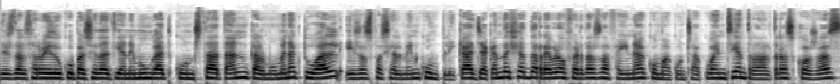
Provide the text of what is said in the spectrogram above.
Des del Servei d'Ocupació de Tiana i Montgat constaten que el moment actual és especialment complicat, ja que han deixat de rebre ofertes de feina com a conseqüència, entre d'altres coses,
